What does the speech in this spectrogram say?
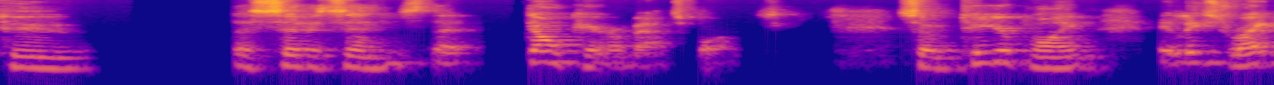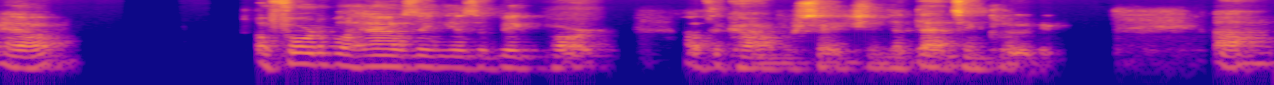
to the citizens that don't care about sports. So, to your point, at least right now, affordable housing is a big part of the conversation that that's included. Uh,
